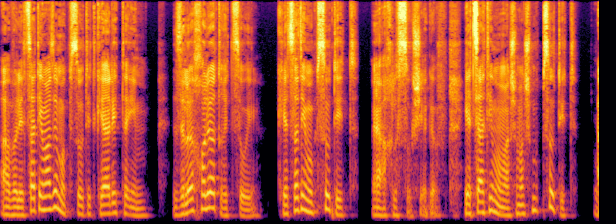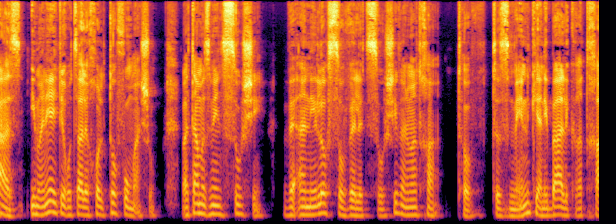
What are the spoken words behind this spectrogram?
אבל יצאתי מה זה מבסוטית, כי היה לי טעים. זה לא יכול להיות ריצוי, כי יצאתי מבסוטית. היה אחלה סושי אגב. יצאתי ממש ממש מבסוטית. אוקיי. אז אם אני הייתי רוצה לאכול טופו משהו, ואתה מזמין סושי, ואני לא סובלת סושי, ואני אומרת לך, טוב, תזמין, כי אני באה לקראתך,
